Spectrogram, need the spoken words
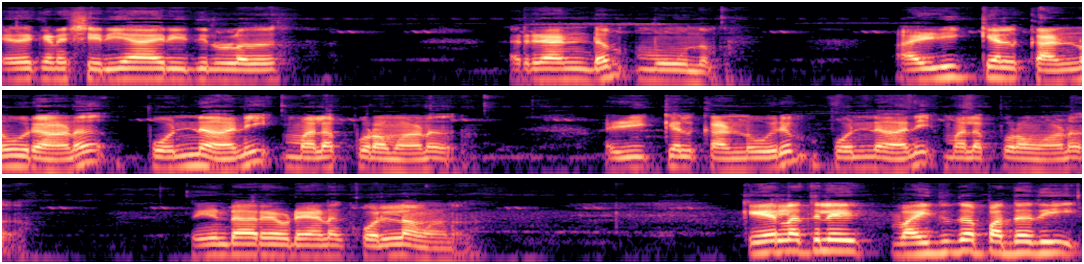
ഏതൊക്കെയാണ് ശരിയായ രീതിയിലുള്ളത്? രണ്ടും മൂന്നും. അഴീക്കൽ കണ്ണൂരാണ് പൊന്നാനി മലപ്പുറമാണ്. അഴീക്കൽ കണ്ണൂരും പൊന്നാനി മലപ്പുറമാണ്. നീണ്ടകര എവിടെയാണ്? കൊല്ലമാണ്. കേരളത്തിലെ വൈദ്യുത പദ്ധതി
